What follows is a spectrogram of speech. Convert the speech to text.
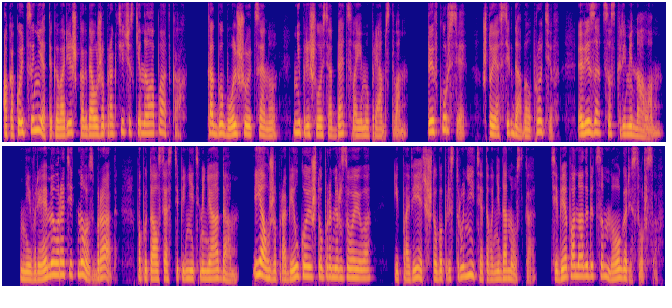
О какой цене ты говоришь, когда уже практически на лопатках? Как бы большую цену не пришлось отдать своим упрямствам. Ты в курсе, что я всегда был против вязаться с криминалом? Не время воротить нос, брат, попытался остепенить меня Адам. Я уже пробил кое-что про Мирзоева. И поверь, чтобы приструнить этого недоноска, тебе понадобится много ресурсов.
